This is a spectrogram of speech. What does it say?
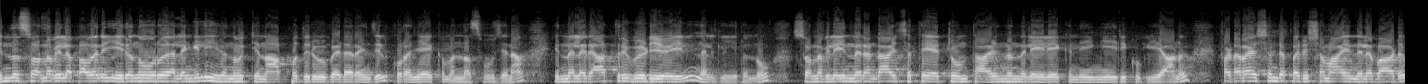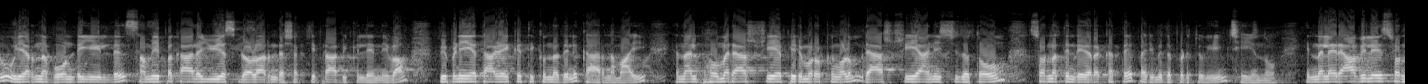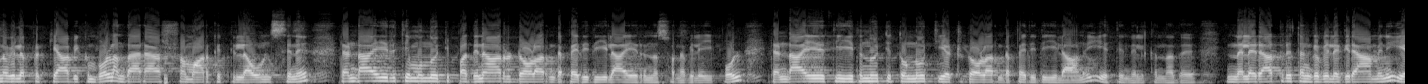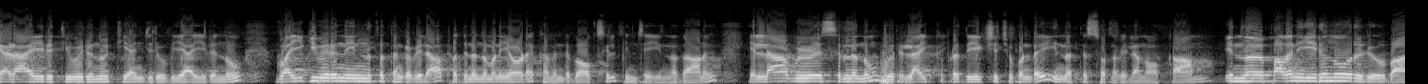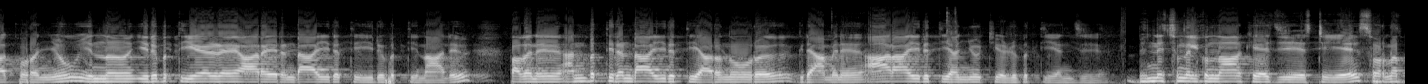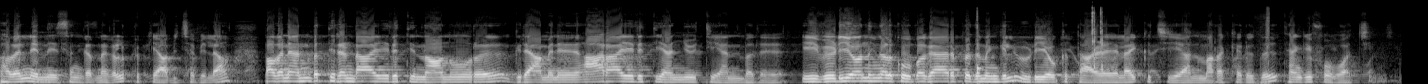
ഇന്ന് സ്വർണവില പവന് ഇരുന്നൂറ് അല്ലെങ്കിൽ ഇരുന്നൂറ്റി നാൽപ്പത് രൂപയുടെ റേഞ്ചിൽ കുറഞ്ഞേക്കുമെന്ന സൂചന ഇന്നലെ രാത്രി വീഡിയോയിൽ നൽകിയിരുന്നു. സ്വർണവില ഇന്ന് രണ്ടാഴ്ചത്തെ ഏറ്റവും താഴ്ന്ന നിലയിലേക്ക് നീങ്ങിയിരിക്കുകയാണ്. ഫെഡറേഷന്റെ പരുഷമായ നിലപാട് ഉയർന്ന ബോണ്ട് ഈൽഡ് സമീപകാല യു എസ് ഡോളറിന്റെ ശക്തി പ്രാപിക്കൽ എന്നിവ വിപണിയെ താഴേക്കെത്തിക്കുന്നതിന് കാരണമായി. എന്നാൽ ഭൗമരാഷ്ട്രീയ പിരിമുറുക്കങ്ങളും രാഷ്ട്രീയ അനിശ്ചിതത്വവും സ്വർണത്തിന്റെ ഇറക്കത്തെ പരിമിതപ്പെടുത്തുകയും ചെയ്യുന്നു. ഇന്നലെ രാവിലെ സ്വർണവില പ്രഖ്യാപിക്കുമ്പോൾ അന്താരാഷ്ട്ര മാർക്കറ്റിൽ ഔൺസിന് രണ്ടായിരത്തി മുന്നൂറ്റി പതിനാറ് ഡോളറിന്റെ പരിധിയിലായിരുന്ന സ്വർണവില ഇപ്പോൾ രണ്ടായിരത്തി ഇരുന്നൂറ്റി തൊണ്ണൂറ്റിയെട്ട് ഡോളറിന്റെ പരിധിയിലാണ് എത്തി നിൽക്കുന്നത്. ഇന്നലെ രാത്രി തങ്കവില ഗ്രാമിന് ഏഴായിരത്തി ഒരുന്നൂറ്റി അഞ്ച് രൂപയായിരുന്നു. വൈകി വരുന്ന ഇന്നത്തെ തങ്കവില പതിനൊന്ന് മണിയോടെ കമന്റ് ബോക്സിൽ പിൻ ചെയ്യുന്നതാണ്. എല്ലാ വ്യൂവേഴ്സിൽ നിന്നും ഒരു ലൈക്ക് പ്രതീക്ഷിച്ചുകൊണ്ട് ഇന്നത്തെ സ്വർണവില നോക്കാം. ഇന്ന് പവന് ഇരുന്നൂറ് രൂപ കുറഞ്ഞു. ഇന്ന് ഇരുപത്തിയേഴ് ആറ് രണ്ടായിരത്തി ഇരുപത്തിനാല് പവന് അൻപത്തിരണ്ടായിരത്തി അറുന്നൂറ് ഗ്രാമിന് ആറായിരത്തി അഞ്ഞൂറ്റി എഴുപത്തി അഞ്ച് ഭിന്നിച്ചു നിൽക്കുന്ന K G S T A Swarnabhavan എന്നീ സംഘടനകൾ പ്രഖ്യാപിച്ച വില പവന് അൻപത്തിരണ്ടായിരത്തി നാനൂറ് ഗ്രാമിന് ആറായിരത്തി അഞ്ഞൂറ്റി അൻപത് ഈ വീഡിയോ നിങ്ങൾക്ക് ഉപകാരപ്രദമെങ്കിൽ വീഡിയോക്ക് താഴെ ലൈക്ക് ചെയ്യാൻ മറക്കരുത്. Thank you for watching.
